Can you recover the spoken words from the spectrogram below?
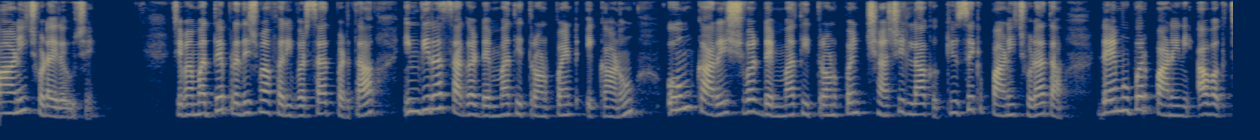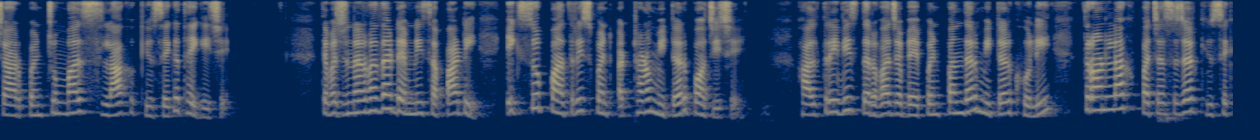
પાણી છોડાઈ રહ્યું છે. જેમાં મધ્યપ્રદેશમાં ફરી વરસાદ પડતા ઇન્દિરા સાગર ડેમમાંથી ત્રણ પોઈન્ટ એકાણું, ઓમકારેશ્વર ડેમમાંથી ત્રણ પોઈન્ટ છ્યાસી લાખ ક્યુસેક પાણી છોડાતા ડેમ ઉપર પાણીની આવક ચાર પોઈન્ટ ચુમ્માલીસ લાખ ક્યુસેક થઈ ગઈ છે. તેમજ નર્મદા ડેમની સપાટી એકસો પાંત્રીસ પોઈન્ટ અઠ્ઠાણું મીટર પહોંચી છે. હાલ ત્રેવીસ દરવાજા બે પોઈન્ટ પંદર મીટર ખોલી ત્રણ લાખ પચાસ હજાર ક્યુસેક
